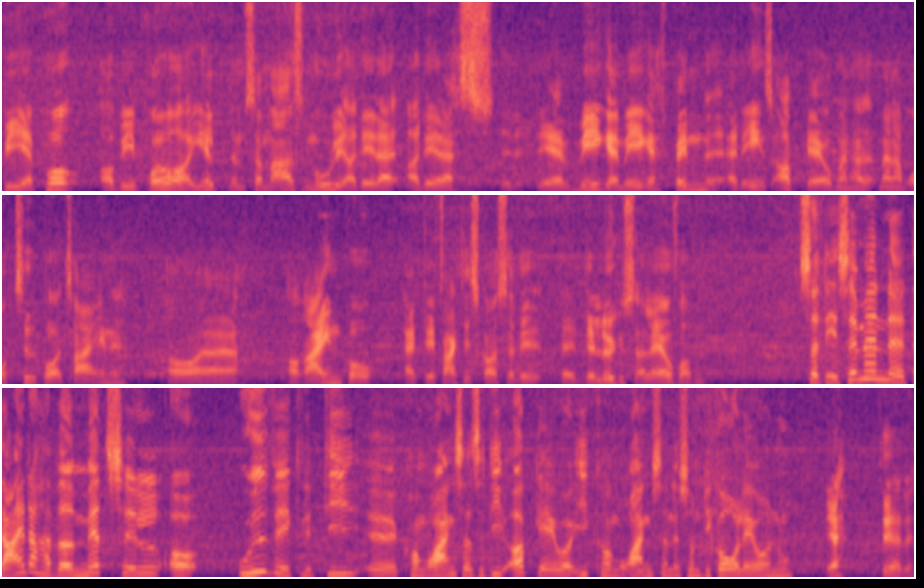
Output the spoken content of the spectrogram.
vi er på, og vi prøver at hjælpe dem så meget som muligt, og det er, da, og det er, da det er mega, mega spændende, at ens opgave, man har, man har brugt tid på at tegne og, og regne på, at det faktisk også er det, det, det lykkes at lave for dem. Så det er simpelthen øh, dig, der har været med til at udvikle de øh, konkurrencer, altså de opgaver i konkurrencerne, som de går og laver nu. Ja, det er det.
